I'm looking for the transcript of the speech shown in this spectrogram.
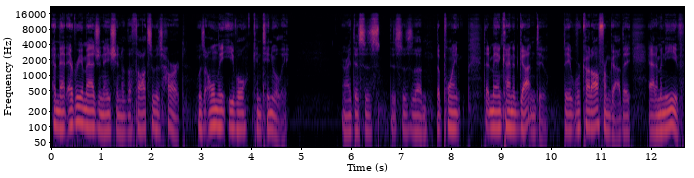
and that every imagination of the thoughts of his heart was only evil continually. All right, this is this is the the point that mankind had gotten to. They were cut off from God. They Adam and Eve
